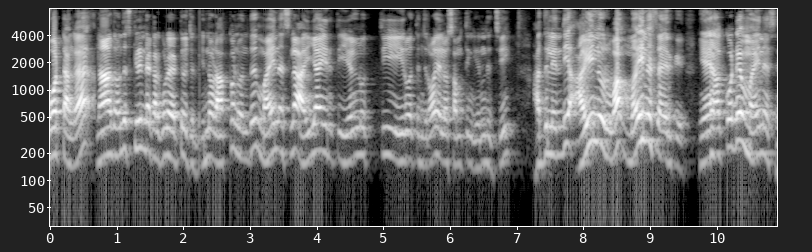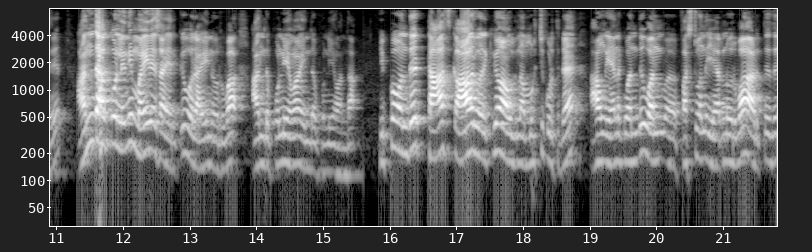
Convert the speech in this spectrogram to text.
போட்டாங்க. நான் அதை வந்து ஸ்க்ரீன் ரெக்கார்ட் கூட எடுத்து வச்சிருக்கேன். என்னோட அக்கௌண்ட் வந்து மைனஸில் ஐயாயிரத்தி எழுநூற்றி இருபத்தஞ்சு ரூபா இல்லை சம்திங் இருந்துச்சு. அதுலேருந்து ஐநூறுரூவா மைனஸ் ஆயிருக்கு. என் அக்கௌண்ட்டே மைனஸு அந்த அக்கௌண்ட்லேருந்து மைனஸ் ஆயிருக்கு. ஒரு ஐநூறுரூவா அந்த புண்ணியமாக இந்த புண்ணியம் தான். இப்போ வந்து டாஸ்க் ஆறு வரைக்கும் அவங்களுக்கு நான் முடிச்சு கொடுத்துட்டேன். அவங்க எனக்கு வந்து ஒன் ஃபஸ்ட்டு வந்து இரநூறுபா அடுத்தது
